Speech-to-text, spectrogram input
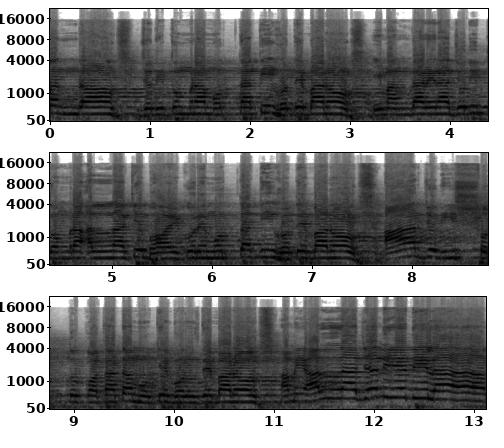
বান্দা, যদি তোমরা মোত্তাকি হতে পারো, ইমানদারেরা যদি তোমরা আল্লাহকে ভয় করে মোত্তাকি হতে পারো, আর যদি সত্য কথাটা মুখে বলতে পারো, আমি আল্লাহ জানিয়ে দিলাম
